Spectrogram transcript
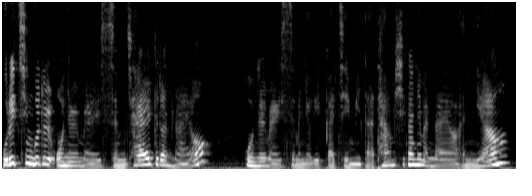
우리 친구들 오늘 말씀 잘 들었나요? 오늘 말씀은 여기까지입니다. 다음 시간에 만나요. 안녕.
